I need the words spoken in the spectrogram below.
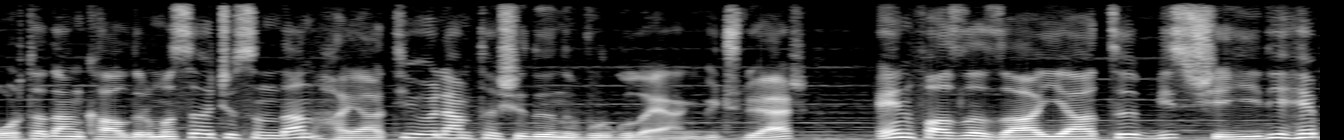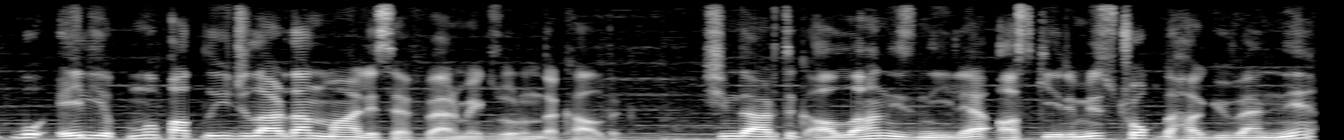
ortadan kaldırması açısından hayati önem taşıdığını vurgulayan güçlüyer, en fazla zayiatı biz şehidi hep bu el yapımı patlayıcılardan maalesef vermek zorunda kaldık. Şimdi artık Allah'ın izniyle askerimiz çok daha güvenli,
